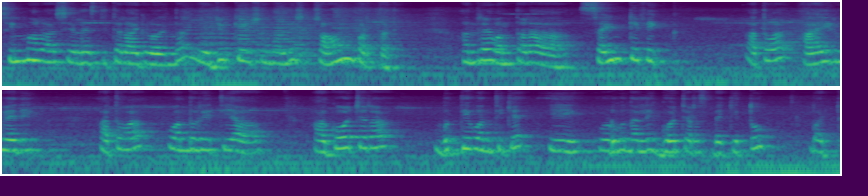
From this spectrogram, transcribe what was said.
ಸಿಂಹ ರಾಶಿಯಲ್ಲೇ ಸ್ಥಿತರಾಗಿರೋದ್ರಿಂದ ಎಜುಕೇಷನಲ್ಲಿ ಸ್ಟ್ರಾಂಗ್ ಬರ್ತದೆ. ಅಂದರೆ ಒಂಥರ ಸೈಂಟಿಫಿಕ್ ಅಥವಾ ಆಯುರ್ವೇದಿಕ್ ಅಥವಾ ಒಂದು ರೀತಿಯ ಅಗೋಚರ ಬುದ್ಧಿವಂತಿಕೆ ಈ ಹುಡುಗನಲ್ಲಿ ಗೋಚರಿಸಬೇಕಿತ್ತು. ಬಟ್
